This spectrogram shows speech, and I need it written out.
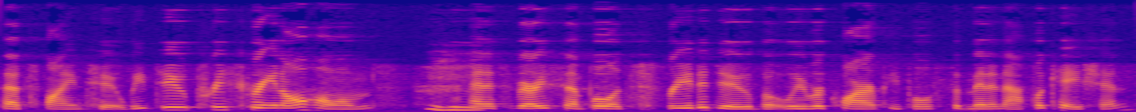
that's fine too. We do pre-screen all homes. Mhm. And it's very simple. It's free to do, but we require people submit an application.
